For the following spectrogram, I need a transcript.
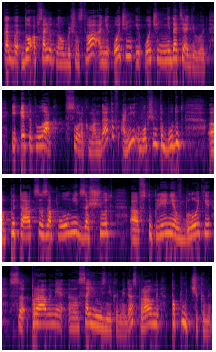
как бы до абсолютного большинства они очень и очень не дотягивают. И этот лак в 40 мандатов они, в общем-то, будут Э, пытаться заполнить за счет э, вступления в блоки с правыми э, союзниками, да, с правыми попутчиками.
